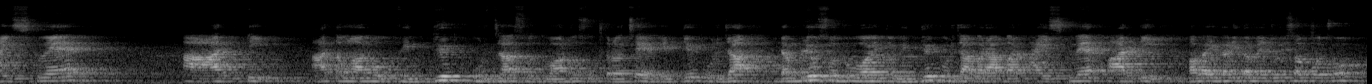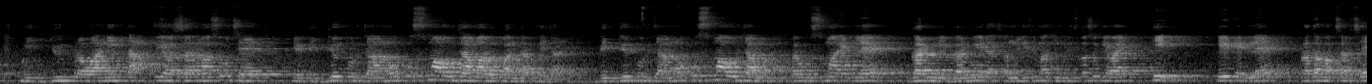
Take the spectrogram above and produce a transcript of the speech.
i સ્ક્વેર rt આ તમારું વિદ્યુત ઊર્જા શોધવાનું સૂત્ર છે. વિદ્યુત ઊર્જા w શોધવું હોય તો વિદ્યુત ઊર્જા બરાબર i સ્ક્વેર rt હવે ઘણી તમે જોઈ શકો છો. વિદ્યુત પ્રવાહની તાપીય અસરમાં શું છે? કે વિદ્યુત ઉર્જાનું ઉષ્મા ઉર્જામાં રૂપાંતર થઈ જાય. વિદ્યુત ઉર્જાનો ઉષ્મા ઉર્જામાં. હવે ઉષ્મા એટલે ગરમી. ગરમી અંગ્રેજીમાં ઇંગ્લિશમાં શું કહેવાય? હીટ હીટ એટલે પ્રથમ અક્ષર છે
